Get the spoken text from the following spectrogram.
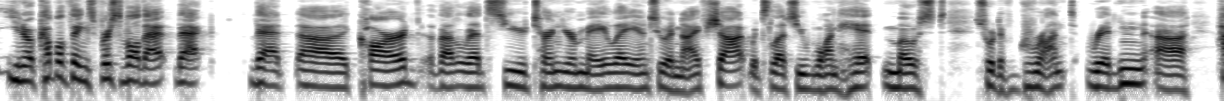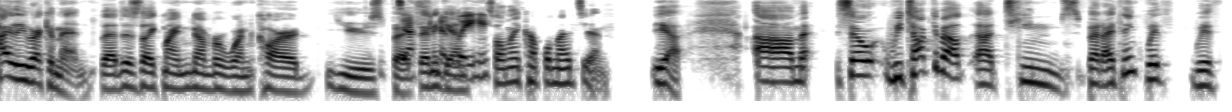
you know, a couple things. First of all, that that that uh, card that lets you turn your melee into a knife shot, which lets you one hit most sort of grunt ridden. Uh, highly recommend. That is like my number one card used. But Definitely. then again, it's only a couple nights in. Yeah. Um, so we talked about uh, teams, but I think with with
